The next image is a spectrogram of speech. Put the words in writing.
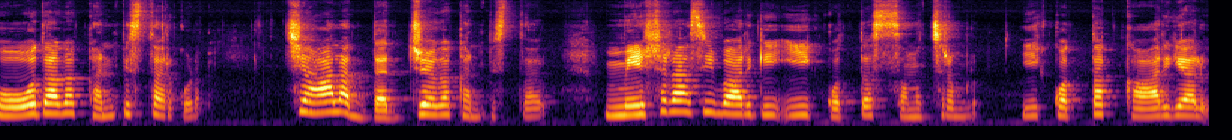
హోదాగా కనిపిస్తారు కూడా. చాలా దర్జాగా కనిపిస్తారు. మేషరాశి వారికి ఈ కొత్త సంవత్సరంలో ఈ కొత్త కార్యాలు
